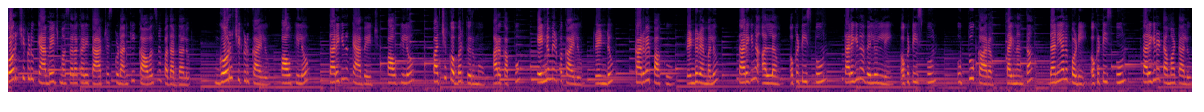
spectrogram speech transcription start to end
గోరుచిక్కుడు క్యాబేజ్ మసాలా కర్రీ తయారు చేసుకోవడానికి కావలసిన పదార్థాలు. గోరు చిక్కుడు కాయలు పావు కిలో. తరిగిన క్యాబేజ్ పావు కిలో. పచ్చి కొబ్బరి తురుము అరకప్పు. ఎండుమిరపకాయలు రెండు. కరివేపాకు రెండు రెమ్మలు. తరిగిన అల్లం ఒక టీ స్పూన్. తరిగిన వెల్లుల్లి ఒక టీ స్పూన్. ఉప్పు కారం తగినంత. ధనియాల పొడి ఒక టీ స్పూన్. తరిగిన టమాటాలు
